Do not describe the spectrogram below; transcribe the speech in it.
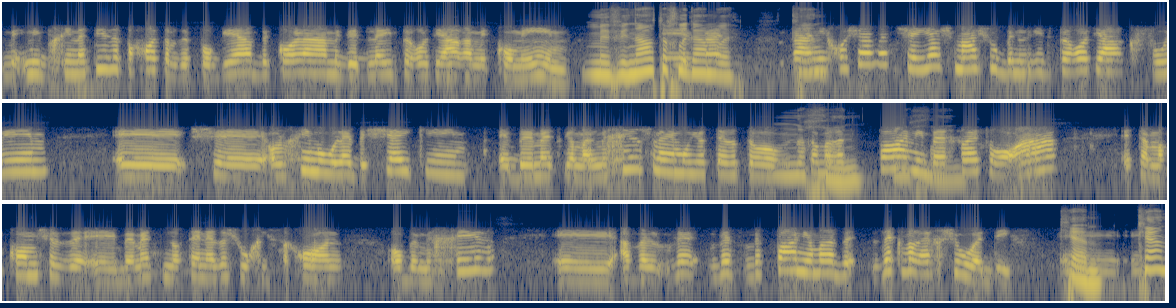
מבחינתי זה פחות טוב, זה פוגע בכל המגדלי פירות יער המקומיים. מבינה אותך לגמרי. ואני כן. חושבת שיש משהו בנגיד פירות יער קפואים, אה, שהולכים מעולה בשייקים, אה, באמת גם המחיר שלהם הוא יותר טוב. נכון, זאת אומרת, פה נכון. אני בהחלט רואה את המקום שזה אה, באמת נותן איזשהו חיסכון או במחיר, אבל, ו, ו, ופה אני אומרת, זה, זה כבר איכשהו עדיף. כן, כן,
